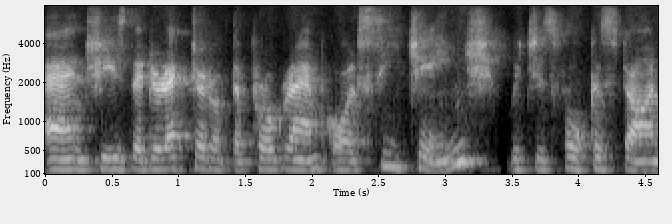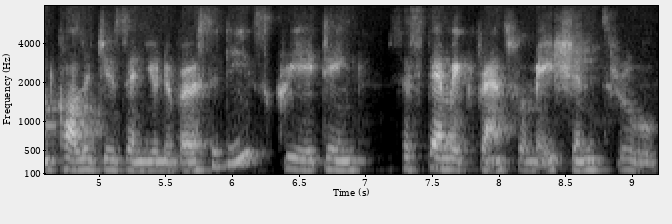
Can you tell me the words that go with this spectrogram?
and she's the director of the program called Sea Change, which is focused on colleges and universities, creating systemic transformation through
